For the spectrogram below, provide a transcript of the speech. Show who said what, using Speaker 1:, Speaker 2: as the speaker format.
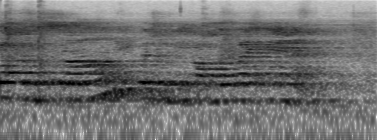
Speaker 1: Welcome which will be followed by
